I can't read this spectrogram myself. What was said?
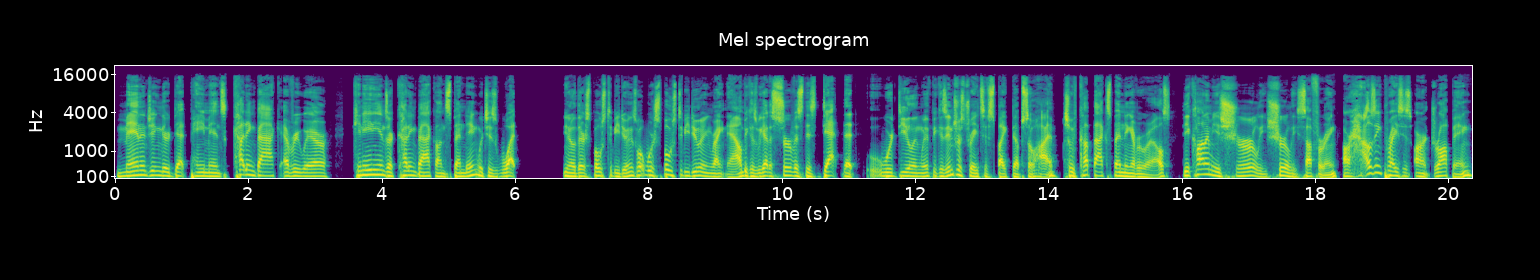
managing their debt payments, cutting back everywhere. Canadians are cutting back on spending, which is what you know they're supposed to be doing. Is what we're supposed to be doing right now because we got to service this debt that we're dealing with because interest rates have spiked up so high. So we've cut back spending everywhere else. The economy is surely, surely suffering. Our housing prices aren't dropping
